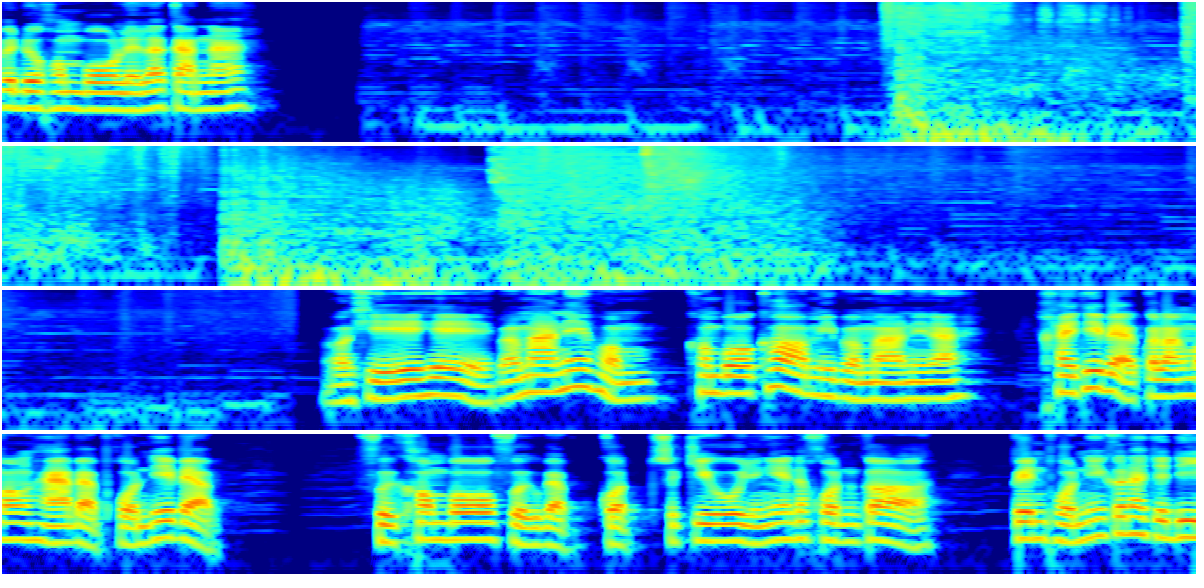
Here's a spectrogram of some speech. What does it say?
ไปดูคอมโบเลยแล้วกันนะ โอเคเฮประมาณนี้ผมคอมโบก็มีประมาณนี้นะ ใครที่แบบกำลังมองหาแบบผลที่แบบฝึกคอมโบฝึกแบบกดสกิลอย่างเงี้ยทุกคนก็เป็นผลนี้ก็น่าจะดี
